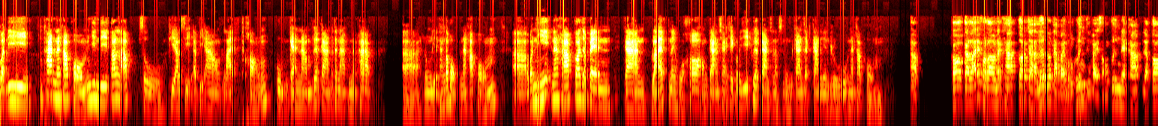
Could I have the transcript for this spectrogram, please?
สวัสดีทุกท่านนะครับผมยินดีต้อนรับสู่ PLC Happy Hour Live ของกลุ่มแกนนำเพื่อการพัฒนาคุณภาพโรงเรียนทั้งระบบนะครับผมวันนี้นะครับก็จะเป็นการไลฟ์ในหัวข้อของการใช้เทคโนโลยี เพื่อการสนับสนุนการจัดการเรียนรู้นะครับผมครับก็การไลฟ์ของเรานะครับ ก็จะเริ่มตั้งแต่บ่ายโมงครึ่งถึงบ่ายสองครึ่งนะครับ แล้วก็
